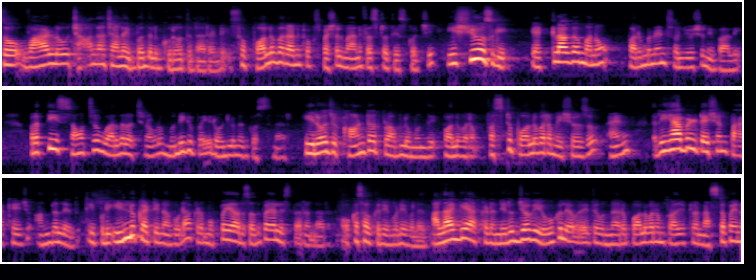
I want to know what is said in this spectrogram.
సో వాళ్ళు చాలా చాలా ఇబ్బందులకు గురవుతున్నారండి. సో పోలవరానికి ఒక స్పెషల్ మేనిఫెస్టో తీసుకొచ్చి ఇష్యూస్కి ఎట్లాగా మనం పర్మనెంట్ సొల్యూషన్ ఇవ్వాలి? ప్రతి సంవత్సరం వరదలు వచ్చినప్పుడు మునిగిపోయి రోడ్ల మీదకి వస్తున్నారు. ఈరోజు కాంటోర్ ప్రాబ్లం ఉంది Polavaram. First Polavaram issues and rehabilitation package అందలేదు. ఇప్పుడు ఇల్లు కట్టినా కూడా అక్కడ ముప్పై ఆరు సదుపాయాలు ఇస్తారన్నారు. ఒక సౌకర్యం కూడా ఇవ్వలేదు. అలాగే అక్కడ నిరుద్యోగ యువకులు ఎవరైతే ఉన్నారో పోలవరం ప్రాజెక్టులో నష్టపోయిన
